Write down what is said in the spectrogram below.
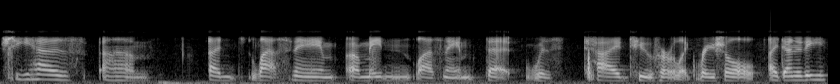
she has um, a last name, a maiden last name that was tied to her like racial identity.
